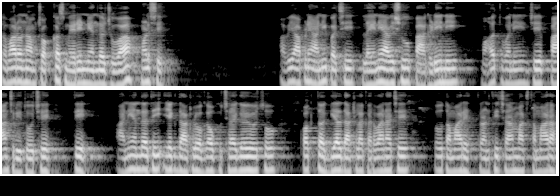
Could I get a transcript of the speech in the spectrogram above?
તમારું નામ ચોક્કસ મેરિટની અંદર જોવા મળશે. હવે આપણે આની પછી લઈને આવીશું. પાઘડીની મહત્ત્વની જે પાંચ રીતો છે તે આની અંદરથી એક દાખલો અગાઉ પૂછાઈ ગયો હતો ફક્ત અગિયાર દાખલા કરવાના છે. તો તમારે ત્રણથી ચાર માર્ક્સ તમારા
